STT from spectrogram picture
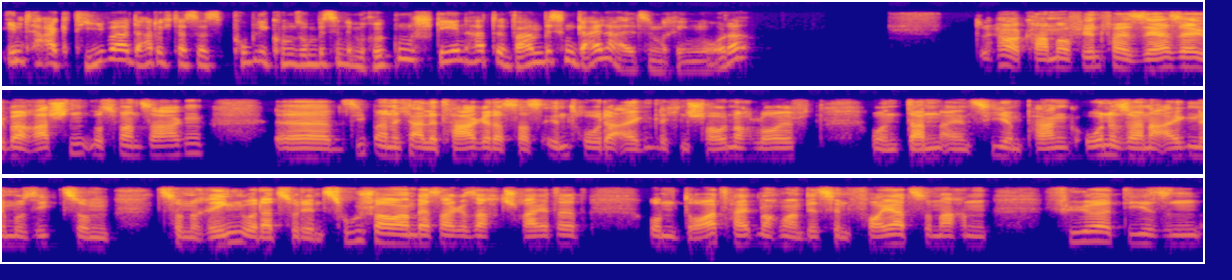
interaktiver, dadurch, dass das Publikum so ein bisschen im Rücken stehen hatte? War ein bisschen geiler als im Ring, oder? Ja, kam auf jeden Fall sehr, sehr überraschend, muss man sagen. Äh, sieht man nicht alle Tage, dass das Intro der eigentlichen Show noch läuft und dann ein CM Punk ohne seine eigene Musik zum, zum Ring oder zu den Zuschauern besser gesagt schreitet, um dort halt nochmal ein bisschen Feuer zu machen für diesen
